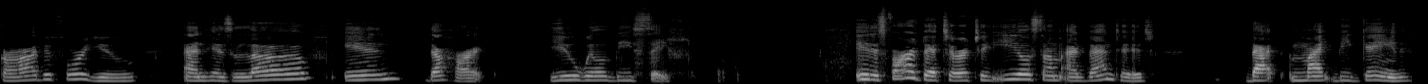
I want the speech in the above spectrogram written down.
God before you and his love in the heart, you will be safe. It is far better to yield some advantage that might be gained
